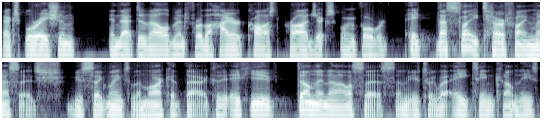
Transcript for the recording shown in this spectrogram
exploration and that development for the higher cost projects going forward. Hey, that's slightly terrifying message you're signaling to the market there. Because if you've done the analysis and you talk about 18 companies,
